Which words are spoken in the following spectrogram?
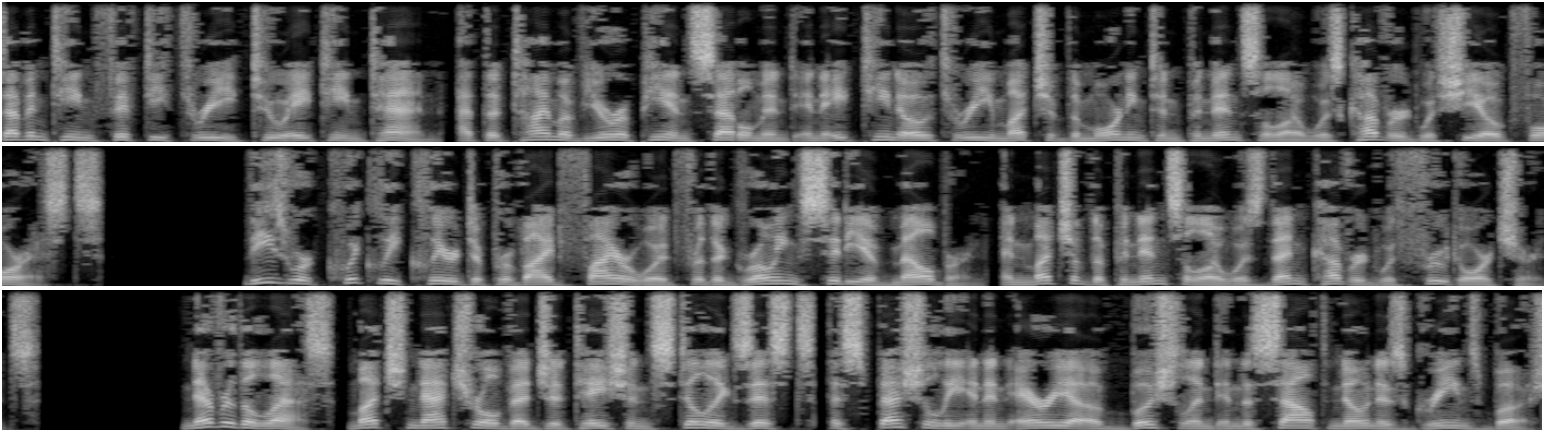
(1753–1810). At the time of European settlement in 1803, much of the Mornington Peninsula was covered with she oak forests. These were quickly cleared to provide firewood for the growing city of Melbourne, and much of the peninsula was then covered with fruit orchards. Nevertheless, much natural vegetation still exists, especially in an area of bushland in the south known as Greens Bush,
